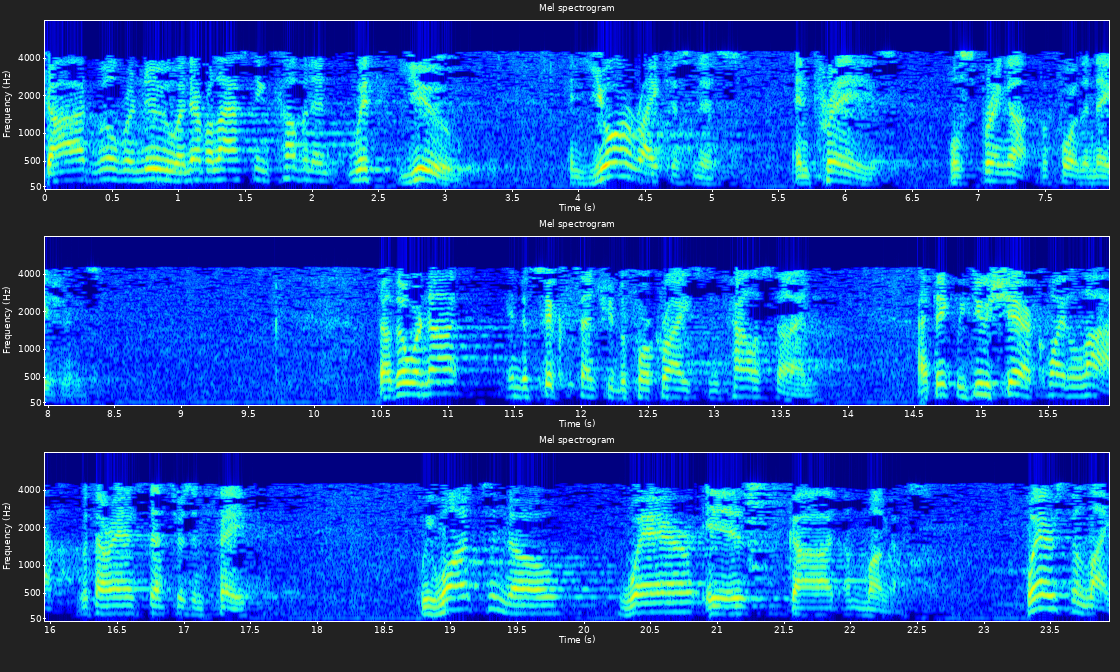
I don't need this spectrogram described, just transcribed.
God will renew an everlasting covenant with you, and your righteousness and praise will spring up before the nations. Now, though we're not in the 6th century before Christ in Palestine, I think we do share quite a lot with our ancestors in faith. We want to know where is God among us? Where's the light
